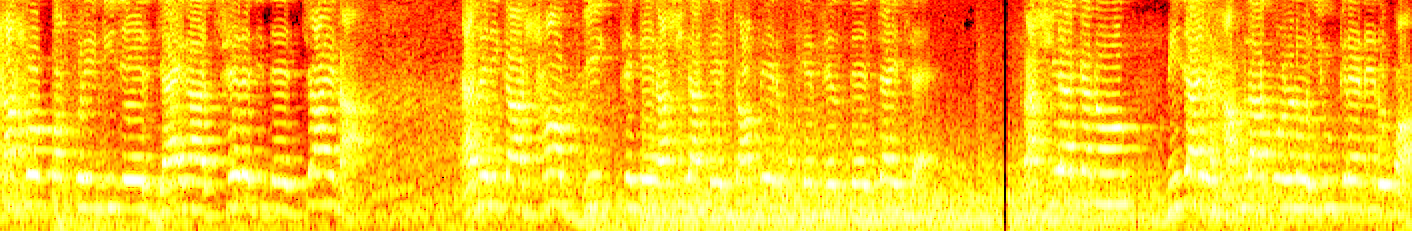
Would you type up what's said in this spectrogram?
শাসক পক্ষই নিজের জায়গা ছেড়ে দিতে চায় না। আমেরিকা সব দিক থেকে রাশিয়াকে চাপের মুখে ফেলতে চাইছে। রাশিয়া কেন মিজাইল হামলা করল ইউক্রেনের উপর?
